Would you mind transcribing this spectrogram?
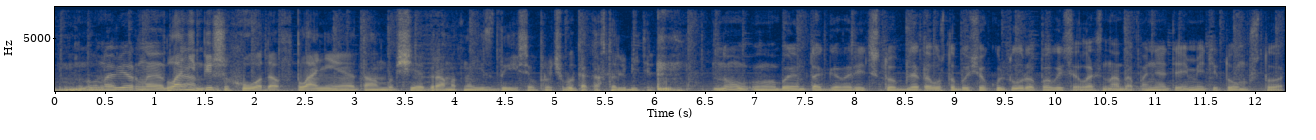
Ну, наверное, В плане да. пешеходов, в плане там вообще грамотной езды и все прочее. Вы как автолюбитель. Ну, будем так говорить, что для того, чтобы еще культура повысилась, надо понятие иметь и том, что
